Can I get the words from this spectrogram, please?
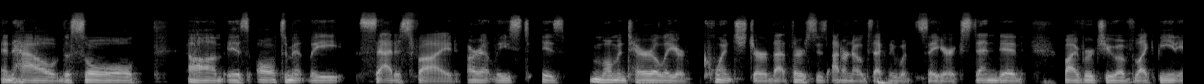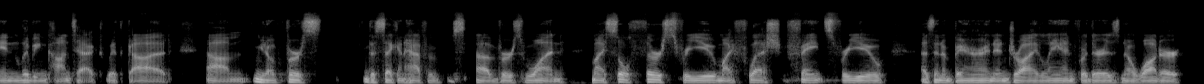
and how the soul um, is ultimately satisfied, or at least is momentarily or quenched, or that thirst is, I don't know exactly what to say here, extended by virtue of like being in living contact with God. Um, you know, verse the second half of uh, verse one my soul thirsts for you my flesh faints for you as in a barren and dry land where there is no water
